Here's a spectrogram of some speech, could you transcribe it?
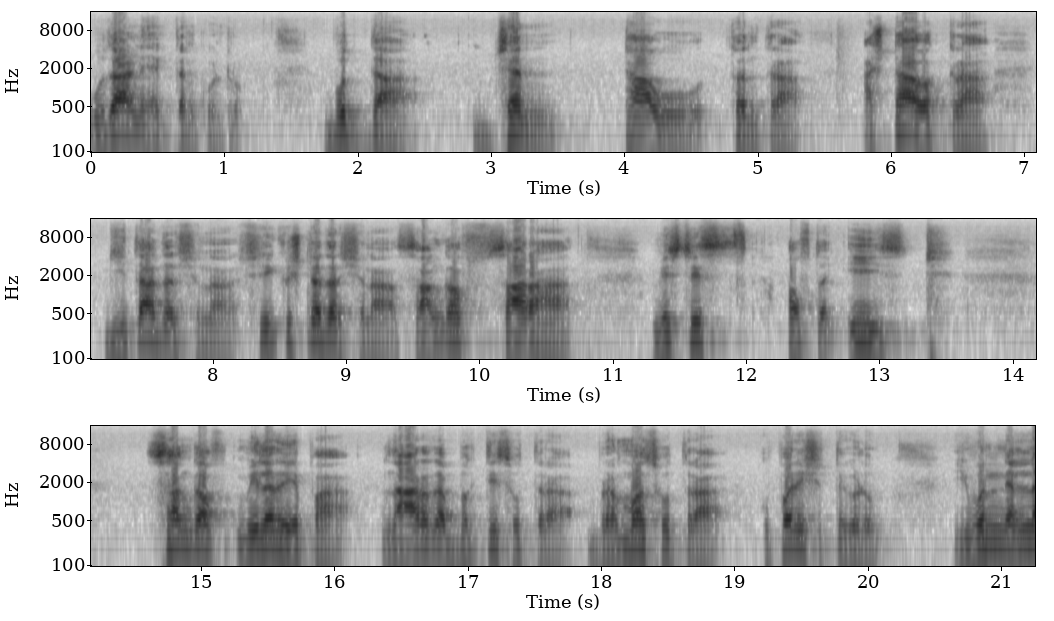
ಉದಾಹರಣೆಯಾಗಿ ತಂದುಕೊಂಡ್ರು? ಬುದ್ಧ, ಜನ್, ಠಾವು, ತಂತ್ರ, ಅಷ್ಟಾವಕ್ರ, Gita Darshana, Srikrishna Darshana, song of Saraha, mystics of the east, song of Milarepa, Narada Bhakti Sutra, Brahmasutra, ಉಪನಿಷತ್ತುಗಳು, ಇವನ್ನೆಲ್ಲ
